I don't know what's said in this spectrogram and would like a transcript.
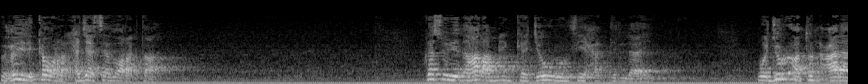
wuxuu yihi ka waran xajaaj si aad u aragtaa markaasuu yihi dahara minka jawrun fi xadd illaahi wa jur'at calى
